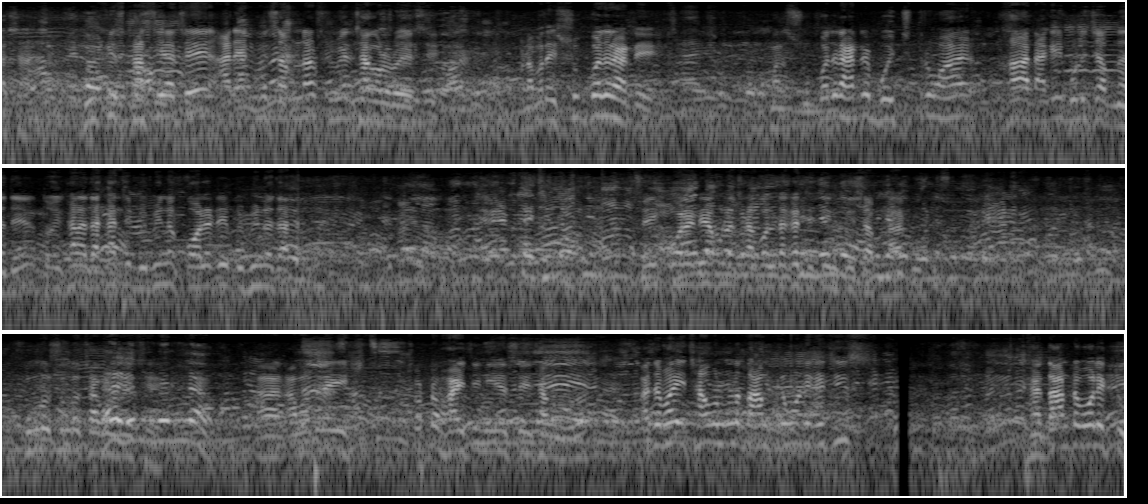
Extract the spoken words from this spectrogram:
আচ্ছা দুই পিস খাসি আছে আর এক পিস আপনার ফিমেল ছাগল রয়েছে। মানে আমাদের এই সুখবাজার হাটে মানে সুখবাজার হাটের বৈচিত্র্যময় হাট আগেই বলেছি আপনাদের। তো এখানে দেখাচ্ছে বিভিন্ন কোয়ালিটির বিভিন্ন জাত। সেই কোয়ালিটি আপনার ছাগল দেখাচ্ছে তিন আপনার। সুন্দর সুন্দর ছাগল রয়েছে আর আমাদের এই ছোট্ট ভাইটি নিয়ে এসে এই ছাগলগুলো। আচ্ছা ভাই ছাগলগুলোর দাম কেমন রেখেছিস? হ্যাঁ দামটা বল একটু।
